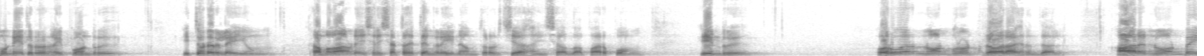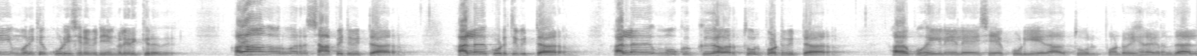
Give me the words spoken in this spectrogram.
முன்னே தொடர்களைப் போன்று இத்தொடரிலேயும் ரமதானுடைய சில சட்டத்திட்டங்களை நாம் தொடர்ச்சியாக இன்ஷா அல்லா பார்ப்போம். இன்று ஒருவர் நோன்பு நோற்றவராக இருந்தால் அவரை நோன்பை முறிக்கக்கூடிய சில விடயங்கள் இருக்கிறது. அதாவது ஒருவர் சாப்பிட்டு விட்டார் அல்லது குடித்து விட்டார் அல்லது மூக்குக்கு அவர் தூள் போட்டு விட்டார் புகையிலே செய்யக்கூடிய ஏதாவது தூள் போன்றவைகள் இருந்தால்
